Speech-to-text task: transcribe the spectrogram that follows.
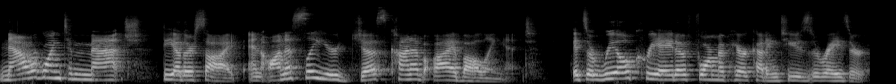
Now we're going to match the other side. And honestly, you're just kind of eyeballing it. It's a real creative form of hair cutting to use a razor.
